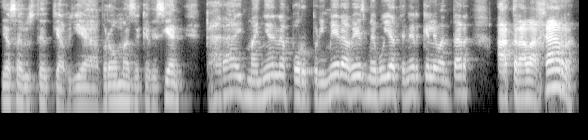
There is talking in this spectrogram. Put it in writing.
ya sabe usted que habría bromas de que decían, caray, mañana por primera vez me voy a tener que levantar a trabajar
